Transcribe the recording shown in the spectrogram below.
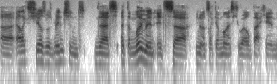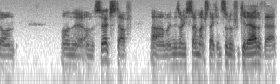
uh, Alex Shiels was mentioned that at the moment it's uh, you know it's like a MySQL backend on on the on the search stuff, um, and there's only so much they can sort of get out of that.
